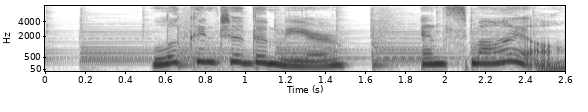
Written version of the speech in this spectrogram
Look into the mirror and smile.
